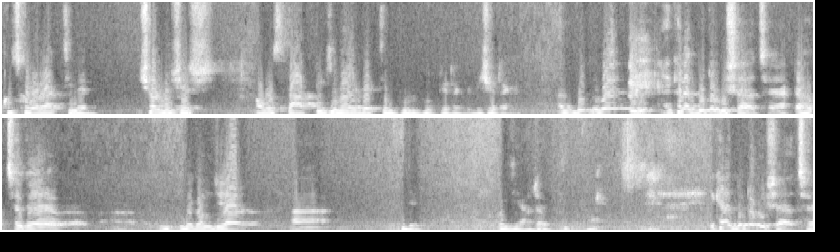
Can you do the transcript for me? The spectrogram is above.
খোঁজখবর রাখছিলেন। সর্বশেষ অবস্থা আপনি কীভাবে দেখছেন পুরো প্রক্রিয়াটাকে বিষয়টাকে? এখানে দুটো বিষয় আছে। একটা হচ্ছে যে বেগম জিয়ার ওই যে আচ্ছা। এখানে দুটো বিষয় আছে।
